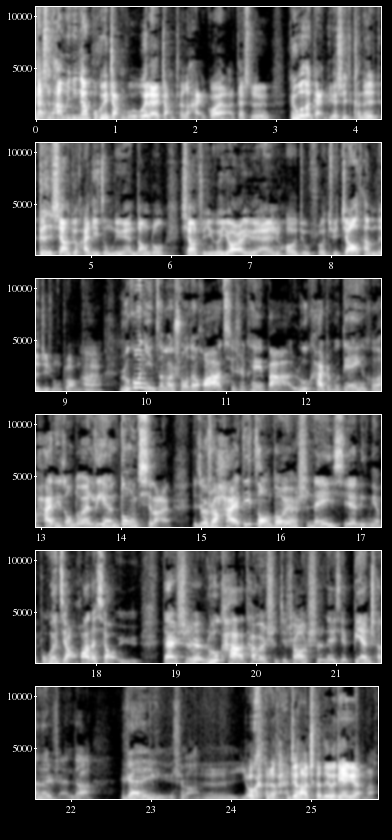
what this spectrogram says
但是他们应该不会长出未来长成海怪了，但是给我的感觉是可能更像就《海底总动员》当中像是一个幼儿园，然后就是说去教他们的这种状态。如果你这么说的话，其实可以把《卢卡》这部电影和《海底总动员》联动起来，也就是说，《海底总动员》是那一些里面不会讲话的小鱼，但是卢卡他们实际上是那些变成了人的人鱼，是吗？嗯，有可能，反正这好像扯得有点远了。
